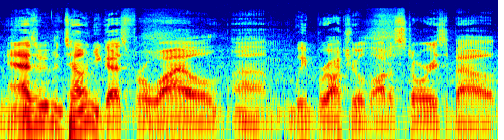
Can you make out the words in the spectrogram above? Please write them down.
And as we've been telling you guys for a while, um, we brought you a lot of stories about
